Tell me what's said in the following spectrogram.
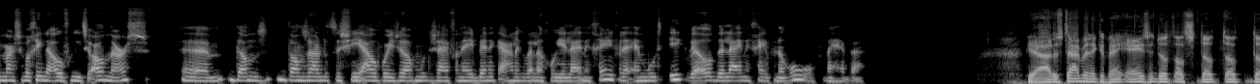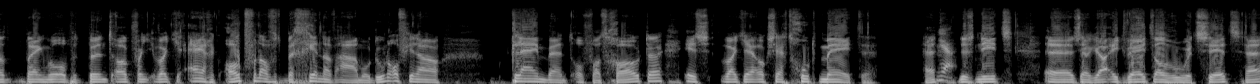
maar ze beginnen over iets anders. Um, dan, dan zou dat een signaal voor jezelf moeten zijn van hey, ben ik eigenlijk wel een goede leidinggevende en moet ik wel de leidinggevende rol op me hebben? Ja, dus daar ben ik het mee eens. En dat, dat, dat, dat, dat brengt me op het punt ook van wat je eigenlijk ook vanaf het begin af aan moet doen. Of je nou klein bent of wat groter, is wat jij ook zegt, goed meten. Ja. Dus niet uh, zeggen, ja, ik weet wel hoe het zit. Hè?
